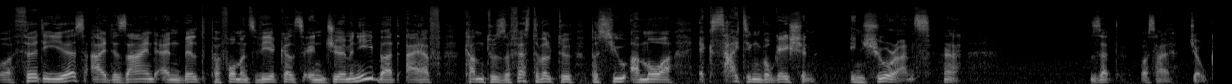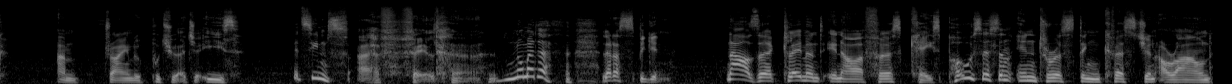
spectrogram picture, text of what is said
For 30 years, I designed and built performance vehicles in Germany, but I have come to the festival to pursue a more exciting vocation insurance. that was a joke. I'm trying to put you at your ease. It seems I have failed. no matter. Let us begin. Now, the claimant in our first case poses an interesting question around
